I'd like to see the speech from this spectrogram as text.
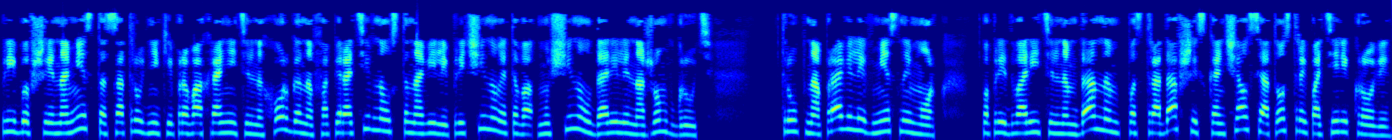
Прибывшие на место сотрудники правоохранительных органов оперативно установили причину этого, мужчину ударили ножом в грудь. Труп направили в местный морг. По предварительным данным, пострадавший скончался от острой потери крови.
